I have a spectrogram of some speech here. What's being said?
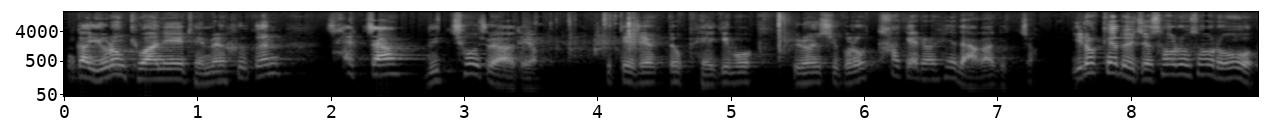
그러니까 이런 교환이 되면 흙은 살짝 늦춰줘야 돼요. 그때 이제 또 백이 뭐 이런 식으로 타개를 해 나가겠죠. 이렇게도 이제 서로 서로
